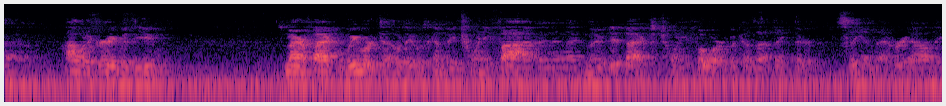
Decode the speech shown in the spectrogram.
Uh, I would agree with you. As a matter of fact, we were told it was going to be 25, and then they've moved it back to 24 because I think they're seeing that reality.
